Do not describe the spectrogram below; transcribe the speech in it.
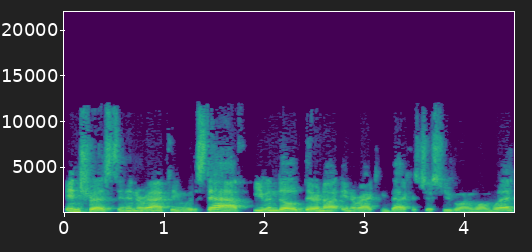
interest in interacting with staff, even though they're not interacting back. It's just you going one way.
